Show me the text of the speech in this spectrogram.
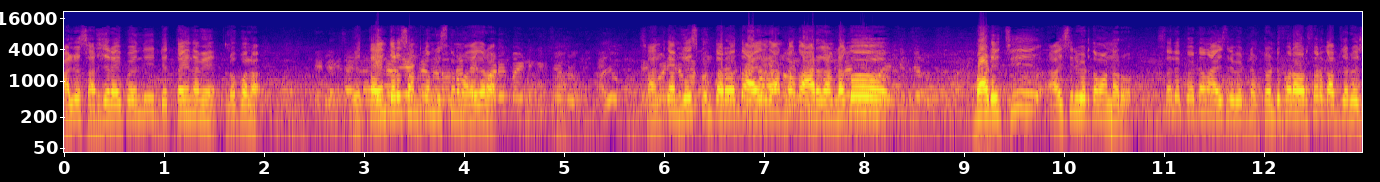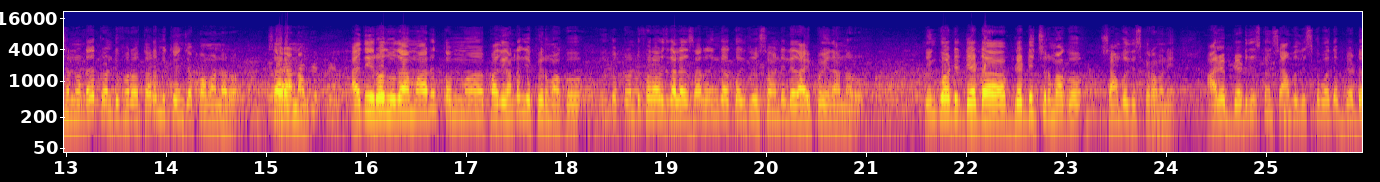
ఆల్రెడీ సర్జరీ అయిపోయింది డెత్ అయింది ఆమె లోపల. అయిన తర్వాత సంతకం తీసుకున్నాం మా దగ్గర. సంతకం చేసుకున్న తర్వాత ఐదు గంటలకు ఆరు గంటలకు బాడీ ఇచ్చి ఐసీలు పెడతామన్నారు. సరే పెట్టాను ఐసీలు పెట్టినాం. ట్వంటీ ఫోర్ అవర్స్ వరకు అబ్జర్వేషన్ ఉంటుంది. ట్వంటీ ఫోర్ అవర్స్ మీకు ఏం చెప్పమన్నారు. సరే అన్నాం. అయితే ఈరోజు ఉదయం మారి తొమ్మిది పది గంటలకు చెప్పారు మాకు. ఇంకా ట్వంటీ ఫోర్ అవర్స్ కలేదు సార్. ఇంకా కొద్ది చూస్తామంటే లేదా అయిపోయింది అన్నారు. ఇంకోటి డెడ్ బ్లడ్ ఇచ్చారు మాకు షాంపుల్ తీసుకురామని ఆల్రెడీ బ్లడ్ తీసుకొని షాంపుల్ తీసుకుపోతే బ్లడ్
